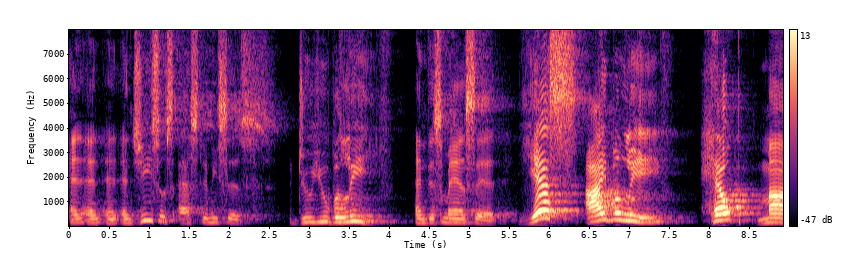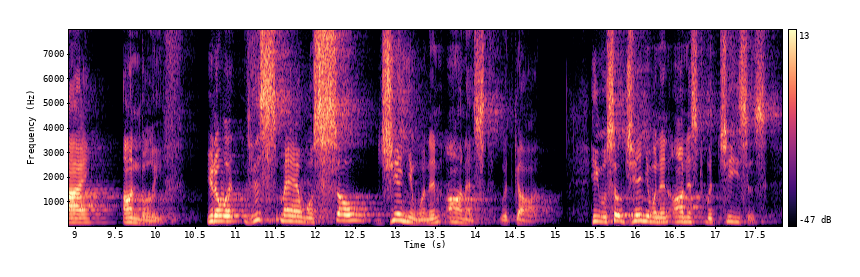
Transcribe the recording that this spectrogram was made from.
And, and, and, and Jesus asked him, he says, Do you believe? And this man said, Yes, I believe. Help my unbelief. You know what? This man was so genuine and honest with God. He was so genuine and honest with Jesus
